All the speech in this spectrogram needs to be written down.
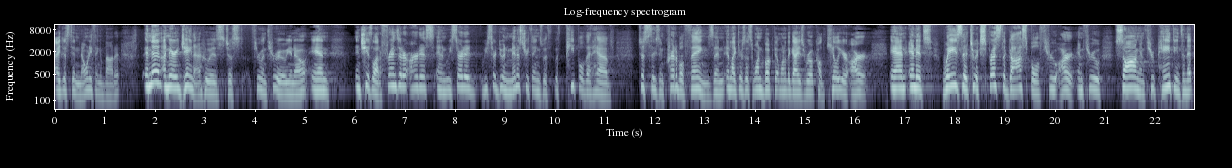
I, I just didn't know anything about it. And then I married Jana, who is just through and through, you know, and and she has a lot of friends that are artists, and we started we started doing ministry things with with people that have just these incredible things. And, and like there's this one book that one of the guys wrote called Kill Your Art. And, and it's ways that, to express the gospel through art and through song and through paintings, and that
